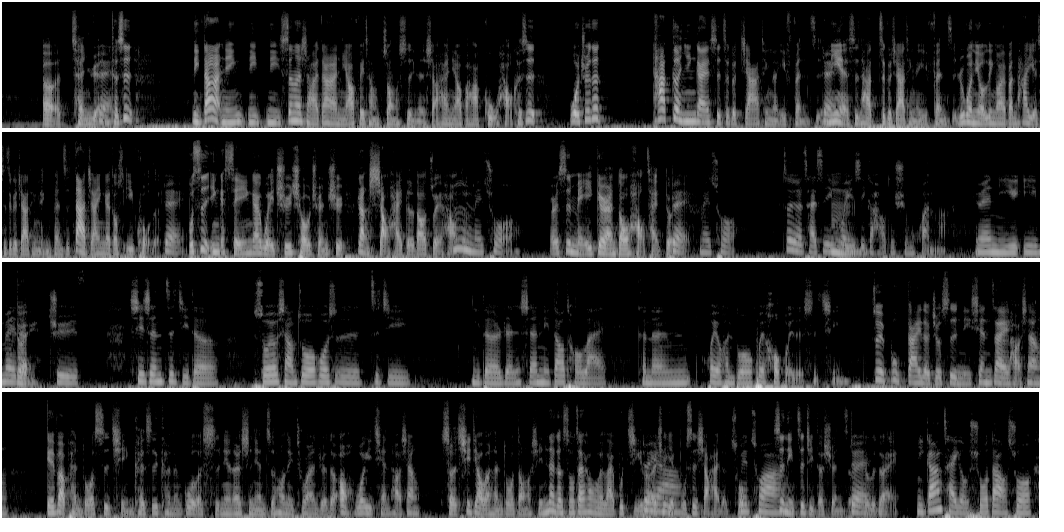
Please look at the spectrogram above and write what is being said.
呃成员。可是你当然，你你你生了小孩，当然你要非常重视你的小孩，你要把他顾好。可是我觉得。他更应该是这个家庭的一份子，你也是他这个家庭的一份子。如果你有另外一半，他也是这个家庭的一份子，大家应该都是 equal 的。对，不是应该谁应该委曲求全去让小孩得到最好的？嗯，没错。而是每一个人都好才对。对，没错，这个才是会是一个好的循环嘛。嗯，因为你一昧的去牺牲自己的所有想做或是自己你的人生，你到头来。可能会有很多会后悔的事情。最不该的就是你现在好像 give up 很多事情，可是可能过了十年、二十年之后，你突然觉得，哦，我以前好像舍弃掉了很多东西，那个时候再后悔来不及了，啊、而且也不是小孩的错，没错啊，是你自己的选择，对，对不对？你刚刚才有说到说，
